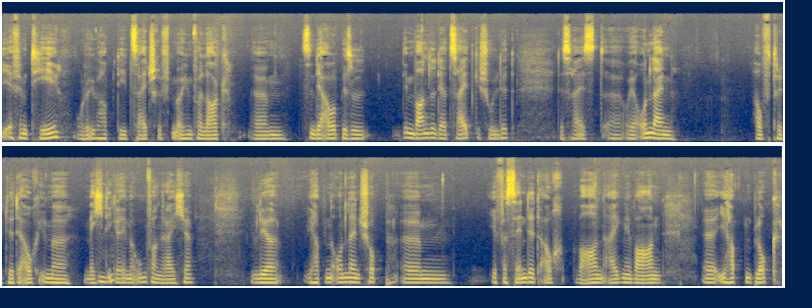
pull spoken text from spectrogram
Die FMT oder überhaupt die Zeitschriften bei euch im Verlag ähm, sind ja auch ein bisschen dem Wandel der Zeit geschuldet. Das heißt, äh, euer Online-Auftritt wird ja auch immer mächtiger, mhm. immer umfangreicher. Julia, ihr habt einen Online-Shop, ähm, ihr versendet auch Waren, eigene Waren, äh, ihr habt einen Blog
